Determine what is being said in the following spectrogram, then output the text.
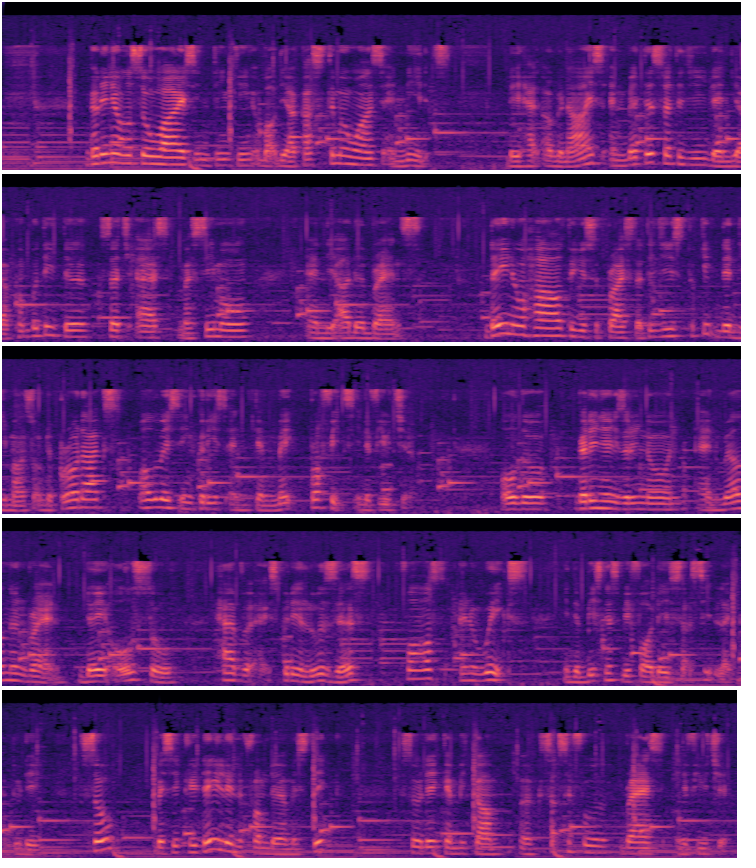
Gardenia also wise in thinking about their customer wants and needs. They had organized and better strategy than their competitor such as Massimo and the other brands. They know how to use price strategies to keep the demands of the products always increase and can make profits in the future. Although Gardenia is a renowned and well-known brand, they also have experienced losers, falls and wakes in the business before they succeed like today. So basically they learn from their mistake so they can become a successful brands in the future.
